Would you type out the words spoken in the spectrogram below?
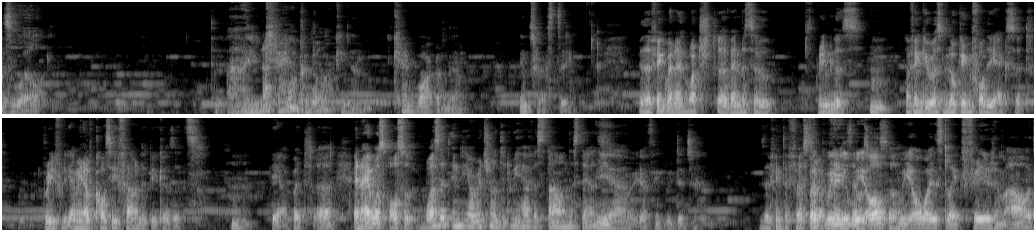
as well. Ah, you can't walk on. You can't walk on them. Interesting. Because I think when I watched uh, stream this, Hmm. I think he was looking for the exit briefly. I mean, of course, he found it because it's. Hmm. Yeah, but. Uh, and I was also. Was it in the original? Did we have a star on the stairs? Yeah, I think we did. I think the first time But we we all also- we always like faded him out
